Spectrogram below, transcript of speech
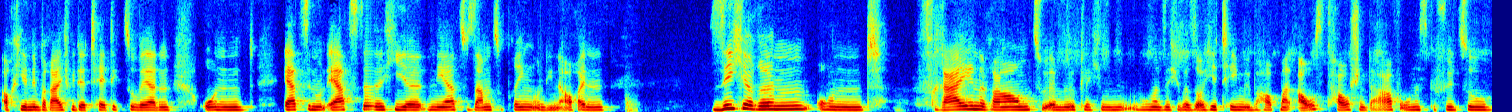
auch hier in dem Bereich wieder tätig zu werden und Ärztinnen und Ärzte hier näher zusammenzubringen und ihnen auch einen sicheren und freien Raum zu ermöglichen, wo man sich über solche Themen überhaupt mal austauschen darf, ohne das Gefühl zu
